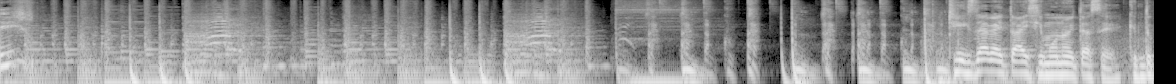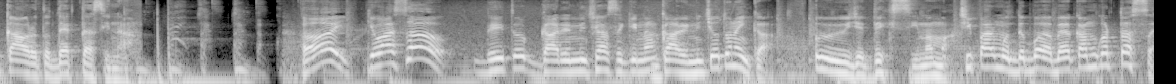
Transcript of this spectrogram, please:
এই। ঠিক জায়গায় তো আইসি মনে হইতাছে কিন্তু কারও তো দেখতাছি না। ওই কেউ আসো দেখি তো গাড়ির নিচে আছে কিনা গাড়ির নিচেও তো নাই কা ওই যে দেখছি মামা চিপার মধ্যে বয়া বয়া কাম করতে আসছে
